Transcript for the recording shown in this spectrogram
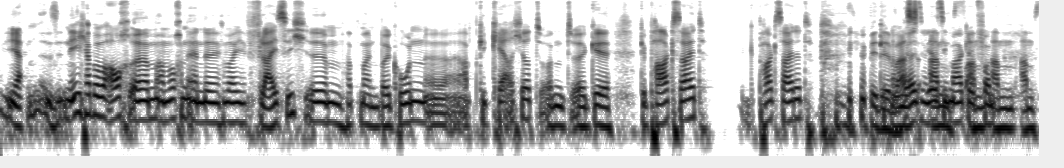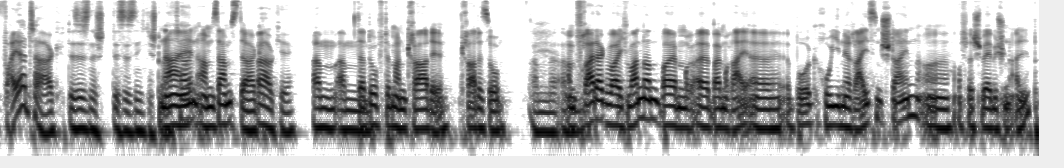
Ja, nee, ich habe aber auch ähm, am Wochenende war ich fleißig, ähm, habe meinen Balkon äh, abgekerchert und äh, ge, geparkside, geparksidet. Bitte, Wie was? heißt- wie heißt die am, Marke am, von- am, am Feiertag? Das ist, eine, das ist nicht eine Straftat? Nein, am Samstag. Ah, okay. Am, am, Da durfte man gerade, gerade so. Am, am, Am Freitag war ich wandern beim, äh, beim Rei- äh, Burgruine Reißenstein äh, auf der Schwäbischen Alb.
